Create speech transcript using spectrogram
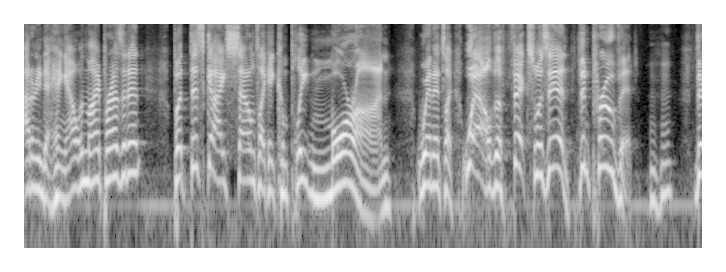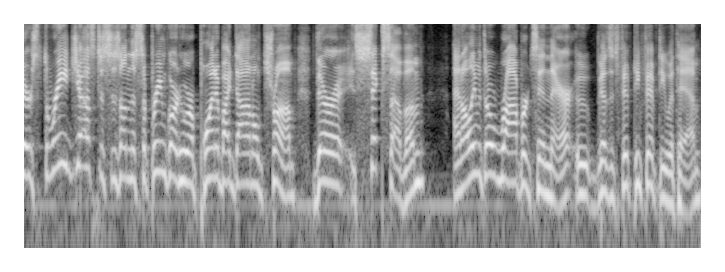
I don't need to hang out with my president. But this guy sounds like a complete moron when it's like, well, the fix was in, then prove it. Mm-hmm. There's three justices on the Supreme Court who are appointed by Donald Trump. There are six of them, and I'll even throw Roberts in there because it's 50 50 with him,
